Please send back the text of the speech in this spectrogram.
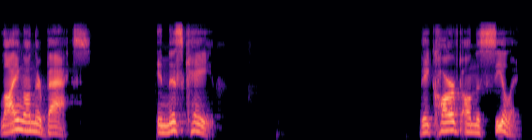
Lying on their backs in this cave, they carved on the ceiling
